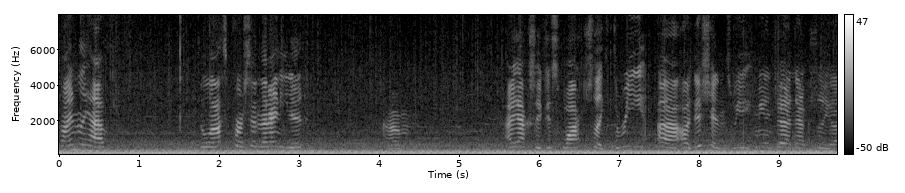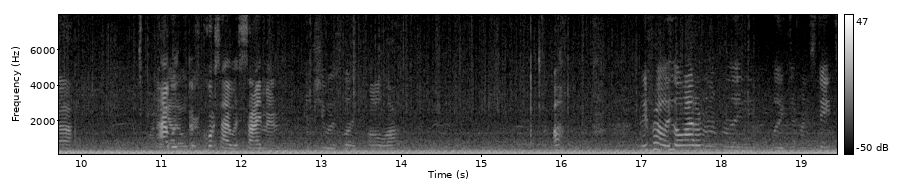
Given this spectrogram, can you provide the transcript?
finally have the last person that I needed. Um, I actually just watched like three uh, auditions. We, me and Jen actually. Uh, I, I was, of course, I was Simon, and she was like Paula. They probably a lot of them from like, like different states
